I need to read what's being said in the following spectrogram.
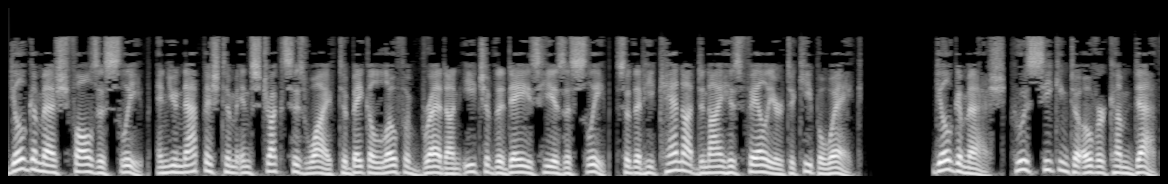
Gilgamesh falls asleep, and Utnapishtim instructs his wife to bake a loaf of bread on each of the days he is asleep, so that he cannot deny his failure to keep awake. Gilgamesh, who is seeking to overcome death,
